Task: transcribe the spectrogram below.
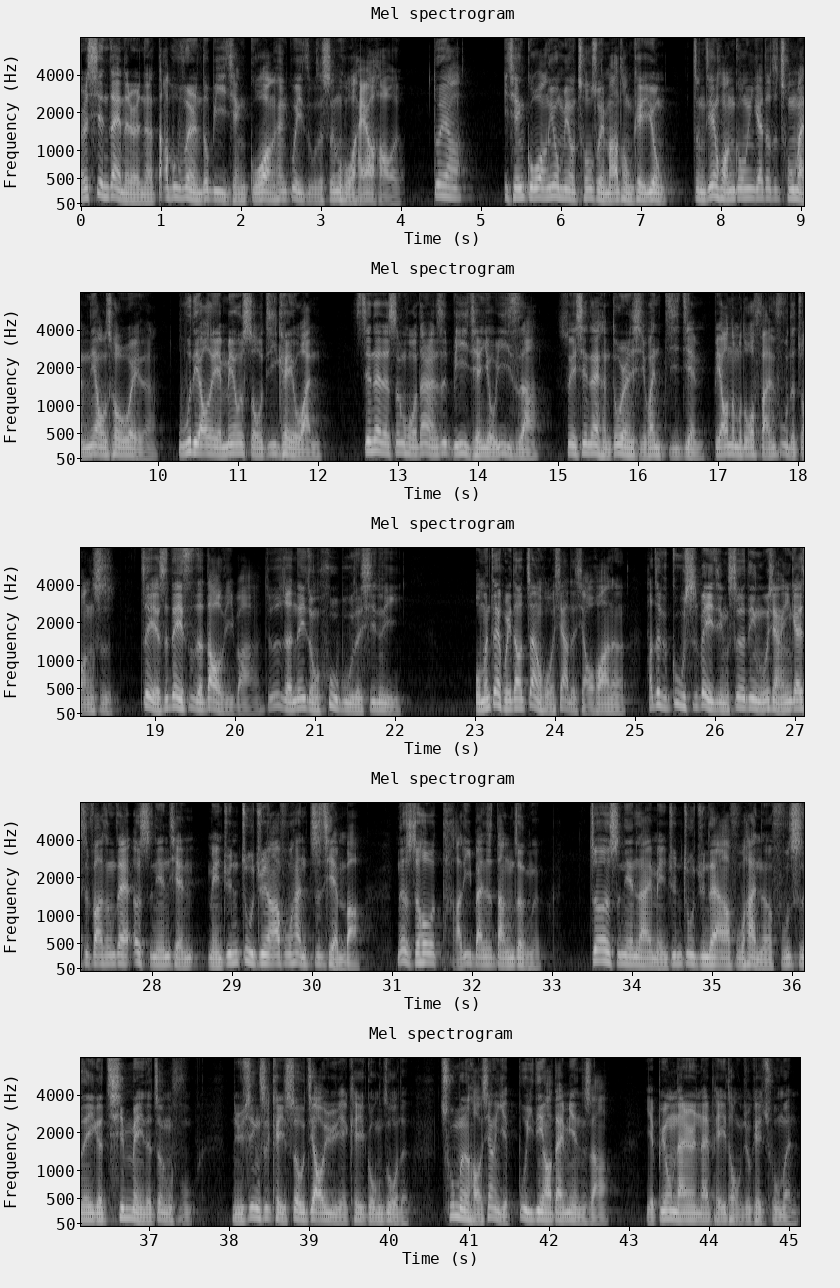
而现在的人呢，大部分人都比以前国王和贵族的生活还要好了。对啊。以前国王又没有抽水马桶可以用，整间皇宫应该都是充满尿臭味的，无聊了也没有手机可以玩。现在的生活当然是比以前有意思啊，所以现在很多人喜欢极简，不要那么多繁复的装饰，这也是类似的道理吧，就是人的一种互补的心理。我们再回到战火下的小花呢，它这个故事背景设定，我想应该是发生在二十年前美军驻军阿富汗之前吧，那时候塔利班是当政的。这二十年来，美军驻军在阿富汗呢，扶持了一个亲美的政府，女性是可以受教育，也可以工作的，出门好像也不一定要戴面纱，也不用男人来陪同就可以出门。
